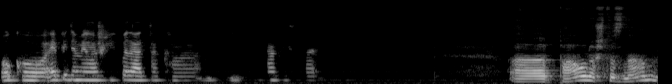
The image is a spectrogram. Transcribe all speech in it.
oko epidemioloških podataka i takvih stvari? Uh, pa ono što znam,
